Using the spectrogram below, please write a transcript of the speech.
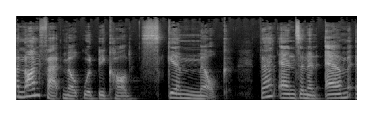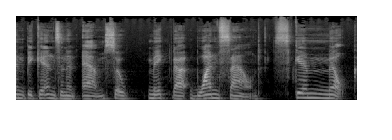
A non fat milk would be called skim milk. That ends in an M and begins in an M, so make that one sound skim milk.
